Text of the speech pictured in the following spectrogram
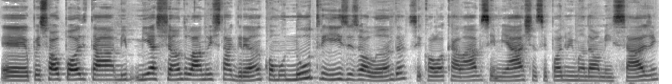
é, o pessoal pode tá me, me, achando lá no Instagram como NutriIsis Holanda. Você coloca lá, você me acha, você pode me mandar uma mensagem.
